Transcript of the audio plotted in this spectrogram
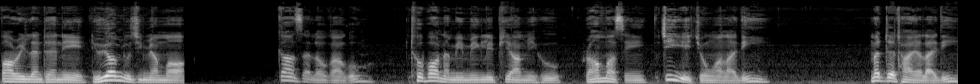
ပါရီလန်ဒန်နှင့်နယူးယောက်မြို့ကြီးများမှာ ကဇက်လောကကိုထိုးပေါက်နမီမင်းကလေးဖြစ်ရမည်ဟုရောင်းမစင်ကြည်ရီကျုံဝင်လိုက်သည်မတ်တက်ထားရလိုက်သည်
